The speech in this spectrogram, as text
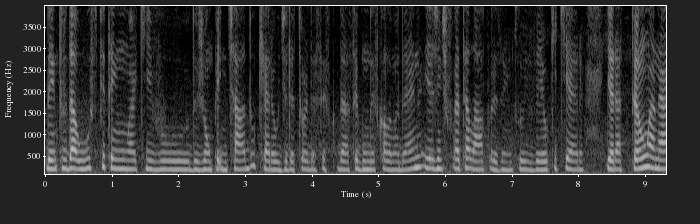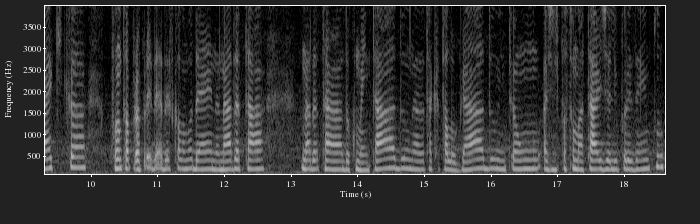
Dentro da USP tem um arquivo do João Penteado, que era o diretor dessa, da segunda escola moderna, e a gente foi até lá, por exemplo, e ver o que, que era. E era tão anárquica quanto a própria ideia da escola moderna, nada está nada tá documentado, nada está catalogado. Então a gente passou uma tarde ali, por exemplo,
